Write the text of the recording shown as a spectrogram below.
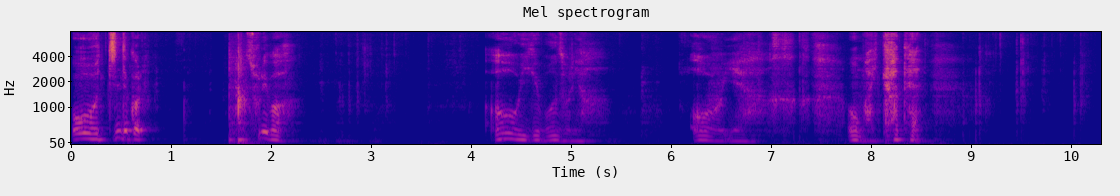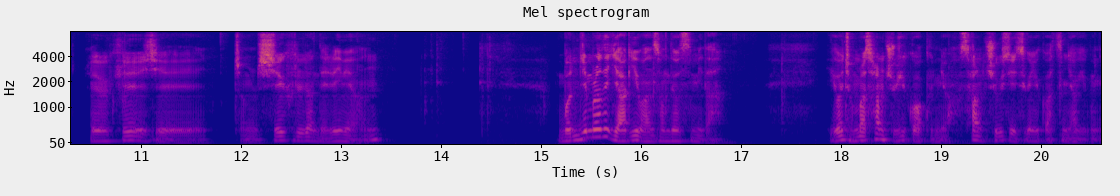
오 찐득거리 소리 봐 어우 이게 뭔 소리야 오우 예 오 마이 갓 이렇게 이제 좀씩 흘려내리면 뭔지 몰라도 약이 완성되었습니다. 이건 정말 사람 죽일 것 같군요. 사람 죽일 수 있을 것 같은 약이군요.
